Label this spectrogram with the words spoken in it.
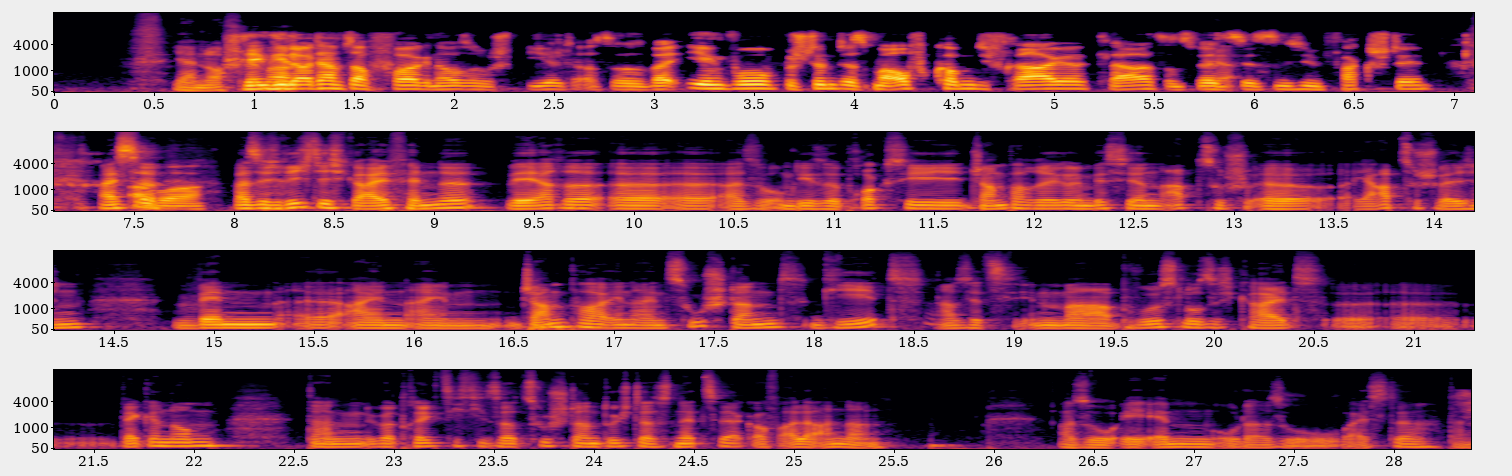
Ja, noch Ich denke, schlimmer. die Leute haben es auch vorher genauso gespielt. Also, weil irgendwo bestimmt ist mal aufgekommen, die Frage, klar, sonst wird es Ja. jetzt nicht im Fakt stehen. Weißt du, Aber was ich richtig geil fände, wäre, äh, äh, also um diese Proxy-Jumper-Regel ein bisschen abzusch äh, ja, abzuschwächen, wenn äh, ein, ein Jumper in einen Zustand geht, also jetzt in mal Bewusstlosigkeit äh, äh, weggenommen, dann überträgt sich dieser Zustand durch das Netzwerk auf alle anderen. Also EM oder so, weißt du? Dann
